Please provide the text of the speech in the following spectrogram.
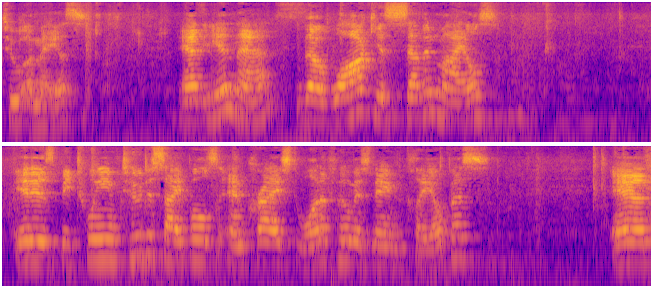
to Emmaus. And in that, the walk is seven miles. It is between two disciples and Christ, one of whom is named Cleopas. And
